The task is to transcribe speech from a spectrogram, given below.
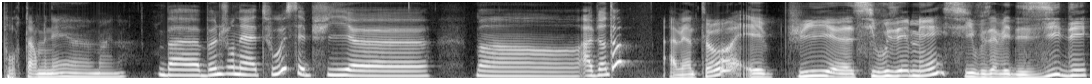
pour terminer, euh, Marina? Bah, bonne journée à tous et puis euh, ben, à bientôt. À bientôt. Et puis, si vous aimez, si vous avez des idées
